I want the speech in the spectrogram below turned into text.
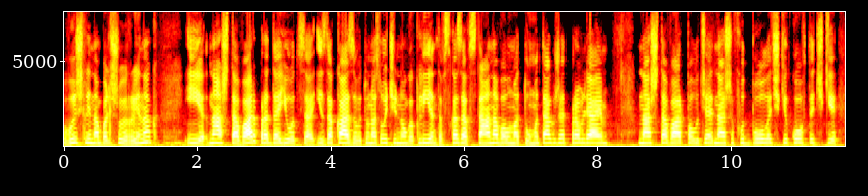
вышли на большой рынок, и наш товар продается и заказывают. У нас очень много клиентов с Казахстана, в Алмату мы также отправляем наш товар, получают наши футболочки, кофточки –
